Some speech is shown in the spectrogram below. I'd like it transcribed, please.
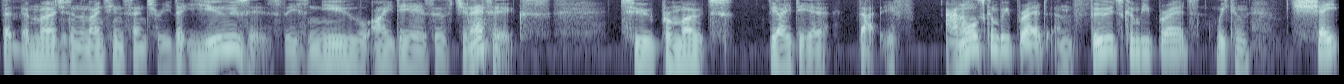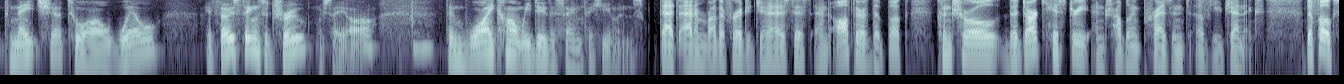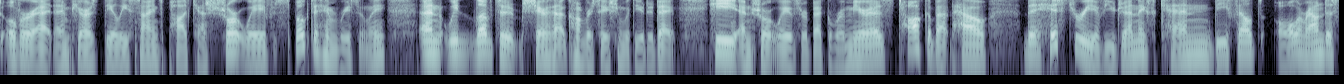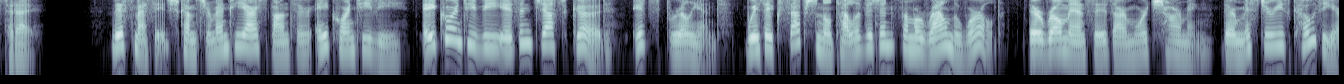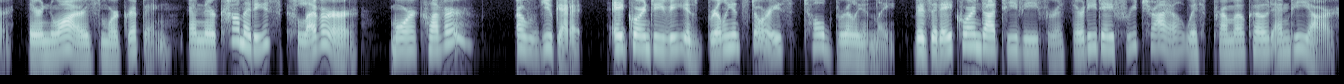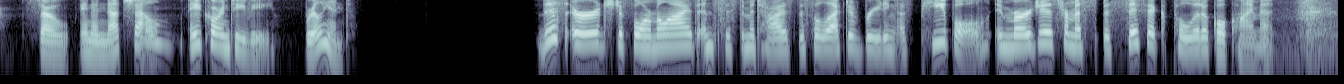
that emerges in the 19th century that uses these new ideas of genetics to promote the idea that if animals can be bred and foods can be bred, we can shape nature to our will. If those things are true, which they are, mm-hmm. then why can't we do the same for humans? That's Adam Rutherford, geneticist and author of the book Control The Dark History and Troubling Present of Eugenics. The folks over at NPR's Daily Science podcast Shortwave spoke to him recently, and we'd love to share that conversation with you today. He and Shortwave's Rebecca Ramirez talk about how the history of eugenics can be felt all around us today. This message comes from NPR sponsor Acorn TV. Acorn TV isn't just good, it's brilliant, with exceptional television from around the world. Their romances are more charming, their mysteries cozier, their noirs more gripping, and their comedies cleverer. More clever? Oh, you get it. Acorn TV is brilliant stories told brilliantly. Visit acorn.tv for a 30 day free trial with promo code NPR. So, in a nutshell, Acorn TV. Brilliant. This urge to formalize and systematize the selective breeding of people emerges from a specific political climate.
